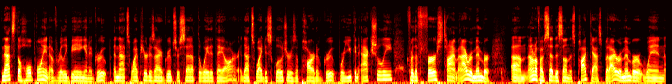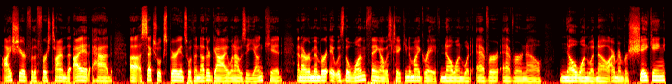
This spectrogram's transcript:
And that's the whole point of really being in a group. And that's why pure desire groups are set up the way that they are. That's why disclosure is a part of group where you can actually, for the first time, and I remember, um, I don't know if I've said this on this podcast, but I remember when I shared for the first time that I had had uh, a sexual experience with another guy when I was a young kid. And I remember it was the one thing I was taking to my grave. No one would ever, ever know. No one would know. I remember shaking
